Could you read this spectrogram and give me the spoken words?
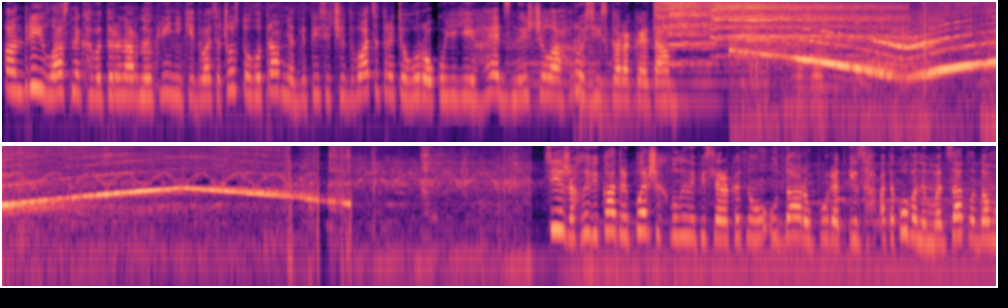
Андрій, власник ветеринарної клініки, 26 травня 2023 року її геть знищила російська ракета. Ці жахливі кадри перші хвилини після ракетного удару поряд із атакованим медзакладом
